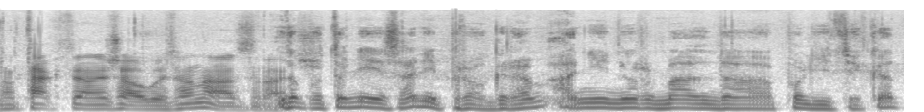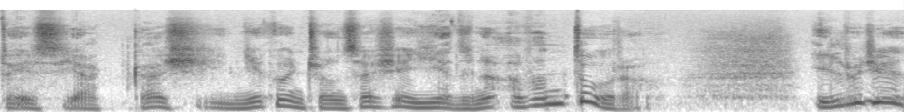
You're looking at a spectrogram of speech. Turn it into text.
No tak należałoby to nazwać. No bo to nie jest ani program, ani normalna polityka, to jest jakaś niekończąca się jedna awantura. I ludzie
